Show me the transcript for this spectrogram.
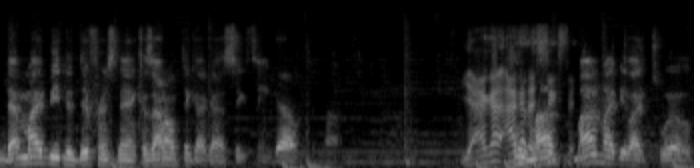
That might be the difference then, because I don't think I got 16 gallons. mine. Yeah, I got I think got a mine, 16 mine might be like 12.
